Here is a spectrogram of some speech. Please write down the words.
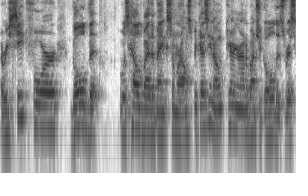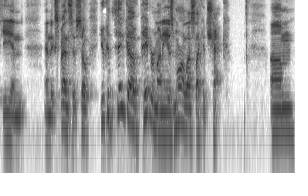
a receipt for gold that was held by the bank somewhere else because you know carrying around a bunch of gold is risky and and expensive. So you could think of paper money as more or less like a check. Um,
